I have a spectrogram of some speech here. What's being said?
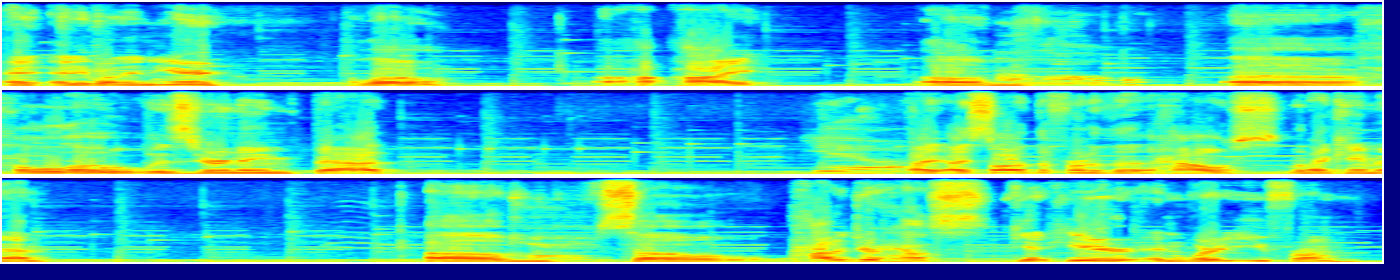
A- anyone in here? Hello? Uh, hi. Um. Uh, hello. Is your name Bat? Yeah. I, I saw at the front of the house when I came in. Um, Okay. so how did your house get here and where are you from?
